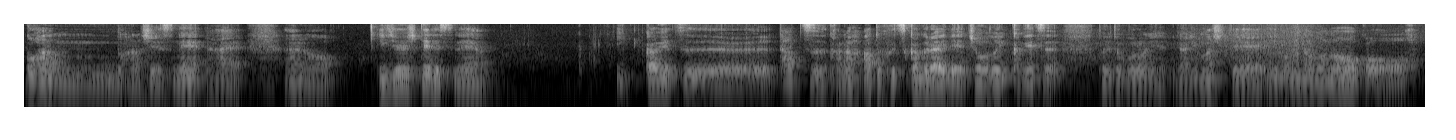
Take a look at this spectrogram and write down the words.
ご飯の話ですね。はい。あの、移住してですね、1ヶ月経つかなあと2日ぐらいでちょうど1ヶ月というところになりましていろんなものをこう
